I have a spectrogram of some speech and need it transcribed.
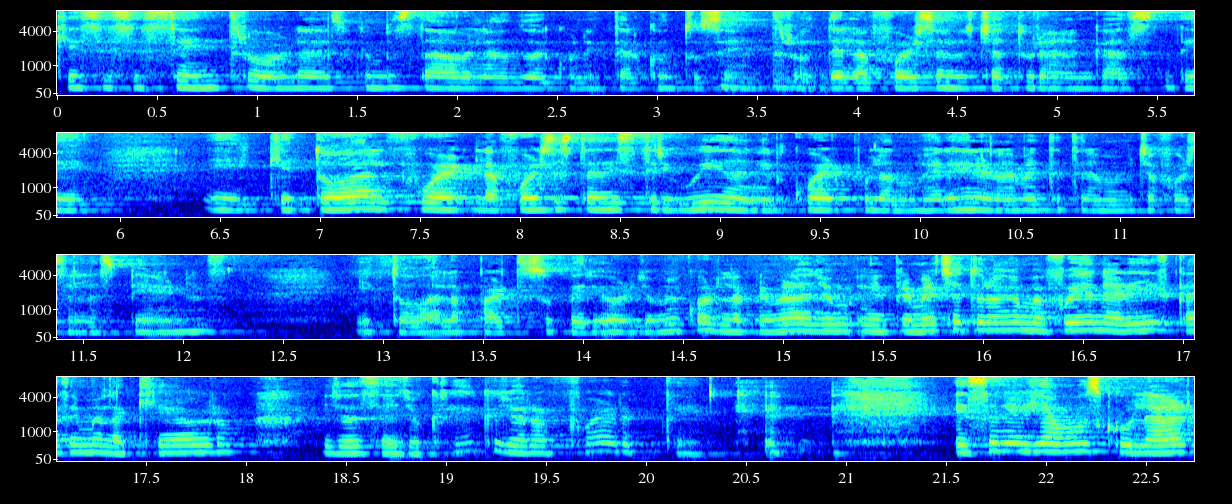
que es ese centro, ¿verdad? Eso que hemos estado hablando de conectar con tu centro, de la fuerza en los chaturangas, de eh, que toda la fuerza esté distribuida en el cuerpo. Las mujeres generalmente tenemos mucha fuerza en las piernas y toda la parte superior. Yo me acuerdo, la primera, yo, en el primer chaturanga me fui de nariz, casi me la quiebro. Y yo decía, yo creía que yo era fuerte. Esa energía muscular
